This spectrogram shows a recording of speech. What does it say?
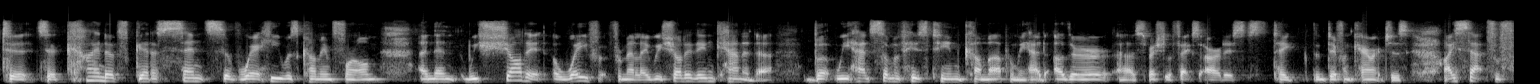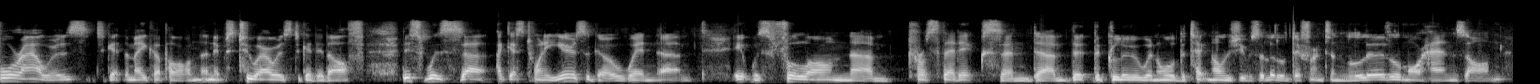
to to kind of get a sense of where he was coming from. And then we shot it away from LA. We shot it in Canada, but we had some of his team come up, and we had other uh, special effects artists take the different characters. I sat for four hours to get the makeup on, and it was two hours to get it off. This was, uh, I guess, 20 years ago when um, it was full on. Um, prosthetics and um, the, the glue and all the technology was a little different and a little more hands on.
